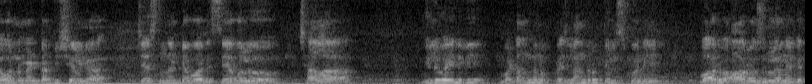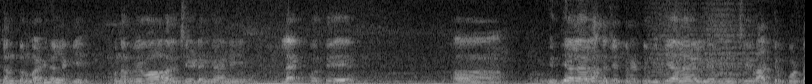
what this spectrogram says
గవర్నమెంట్ అఫీషియల్గా చేస్తుందంటే వారి సేవలు చాలా విలువైనవి. వాటందరూ ప్రజలందరూ తెలుసుకొని వారు ఆ రోజుల్లోనే వితంతు మహిళలకి పునర్వివాహాలు చేయడం కానీ లేకపోతే విద్యాలయాలు అన్న చెప్పినట్టు విద్యాలయాలు నిర్మించి రాత్రిపూట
